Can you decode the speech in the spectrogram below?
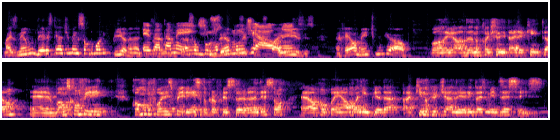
mas nenhum deles tem a dimensão de uma Olimpíada, né? Exatamente. São 200 mundial, né? países. Né? É realmente mundial. Bom, legal. Dando continuidade aqui, então, é, vamos conferir como foi a experiência do professor Anderson é, ao acompanhar uma Olimpíada aqui no Rio de Janeiro em 2016.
